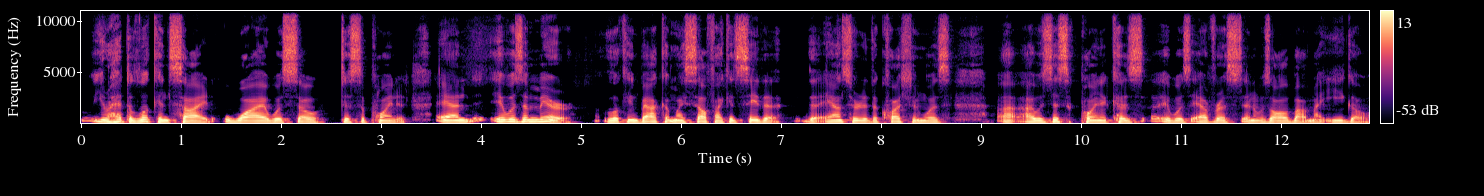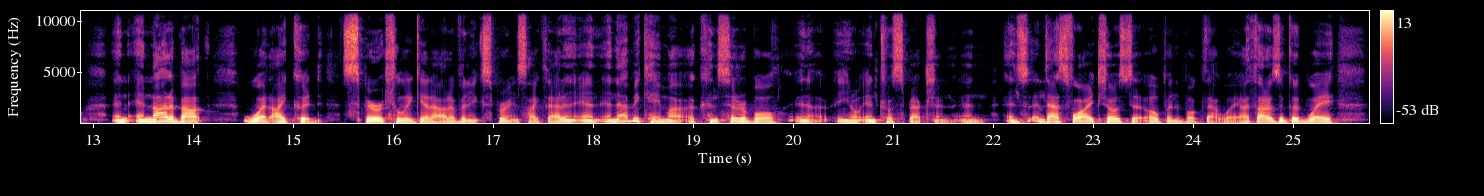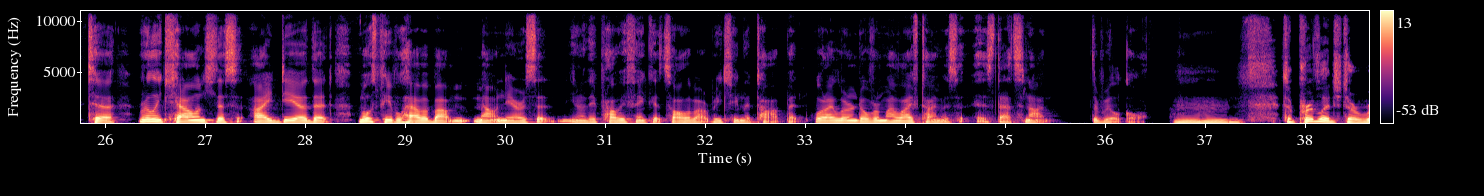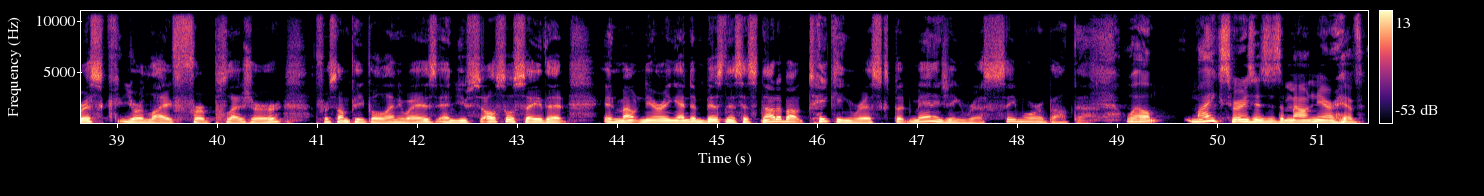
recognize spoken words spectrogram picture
you know, I had to look inside why I was so disappointed. And it was a mirror looking back at myself, I could see the, the answer to the question was uh, I was disappointed because it was Everest and it was all about my ego and, and not about what I could spiritually get out of an experience like that. And, and, and that became a, a considerable you know, introspection. And, and, and that's why I chose to open the book that way. I thought it was a good way to really challenge this idea that most people have about mountaineers that you know they probably think it's all about reaching the top but what i learned over my lifetime is, is that's not the real goal Mm-hmm. It's a privilege to risk your life for pleasure, for some people, anyways. And you also say that in mountaineering and in business, it's not about taking risks, but managing risks. Say more about that. Well, my experiences as a mountaineer have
